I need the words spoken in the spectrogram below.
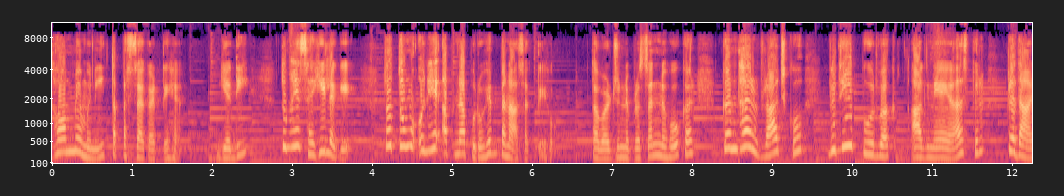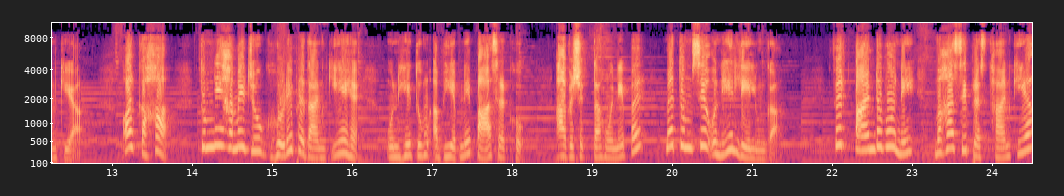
धौम्य मुनि तपस्या करते हैं। यदि तुम्हें सही लगे तो तुम उन्हें अपना पुरोहित बना सकते हो। तब अर्जुन ने प्रसन्न होकर गंधर्व राज को विधि पूर्वक आग्नेय अस्त्र प्रदान किया और कहा, तुमने हमें जो घोड़े प्रदान किए हैं, उन्हें तुम अभी अपने पास रखो। आवश्यकता होने पर मैं तुमसे उन्हें ले लूँगा। फिर पांडवों ने वहाँ से प्रस्थान किया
